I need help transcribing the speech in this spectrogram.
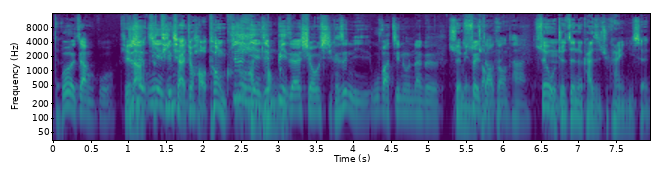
的。我有这样过。天哪！你听起来就好痛苦，就是你眼睛闭着在休息，可是你无法进入那个睡眠睡着状态。所以我就真的开始去看医生，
